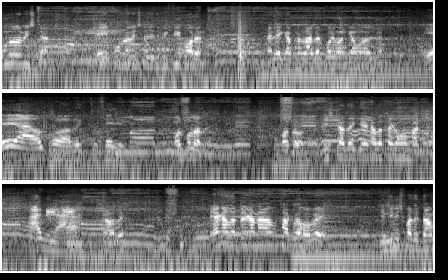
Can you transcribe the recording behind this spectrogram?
পনেরো বিশটা এই পনেরো বিশটা যদি বিক্রি করেন তাহলে কি আপনার লাভের পরিমাণ কেমন আসবে? এই অল্প হবে একটু ছেড়ে অল্প লাভে? কত? বিশটা থেকে এক হাজার টাকা মতো থাকবে। না। তাহলে? এক হাজার টাকা না থাকলে হবে? যে জিনিসপাতির দাম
